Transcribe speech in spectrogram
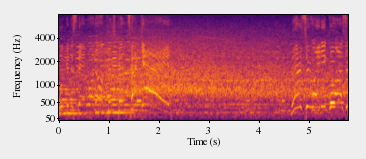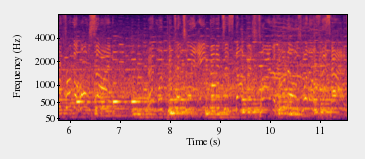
Looking to stand one up. It's Benteke! There's your late equalizer from the home side. And with potentially eight minutes of stoppage time, who knows what else this has.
